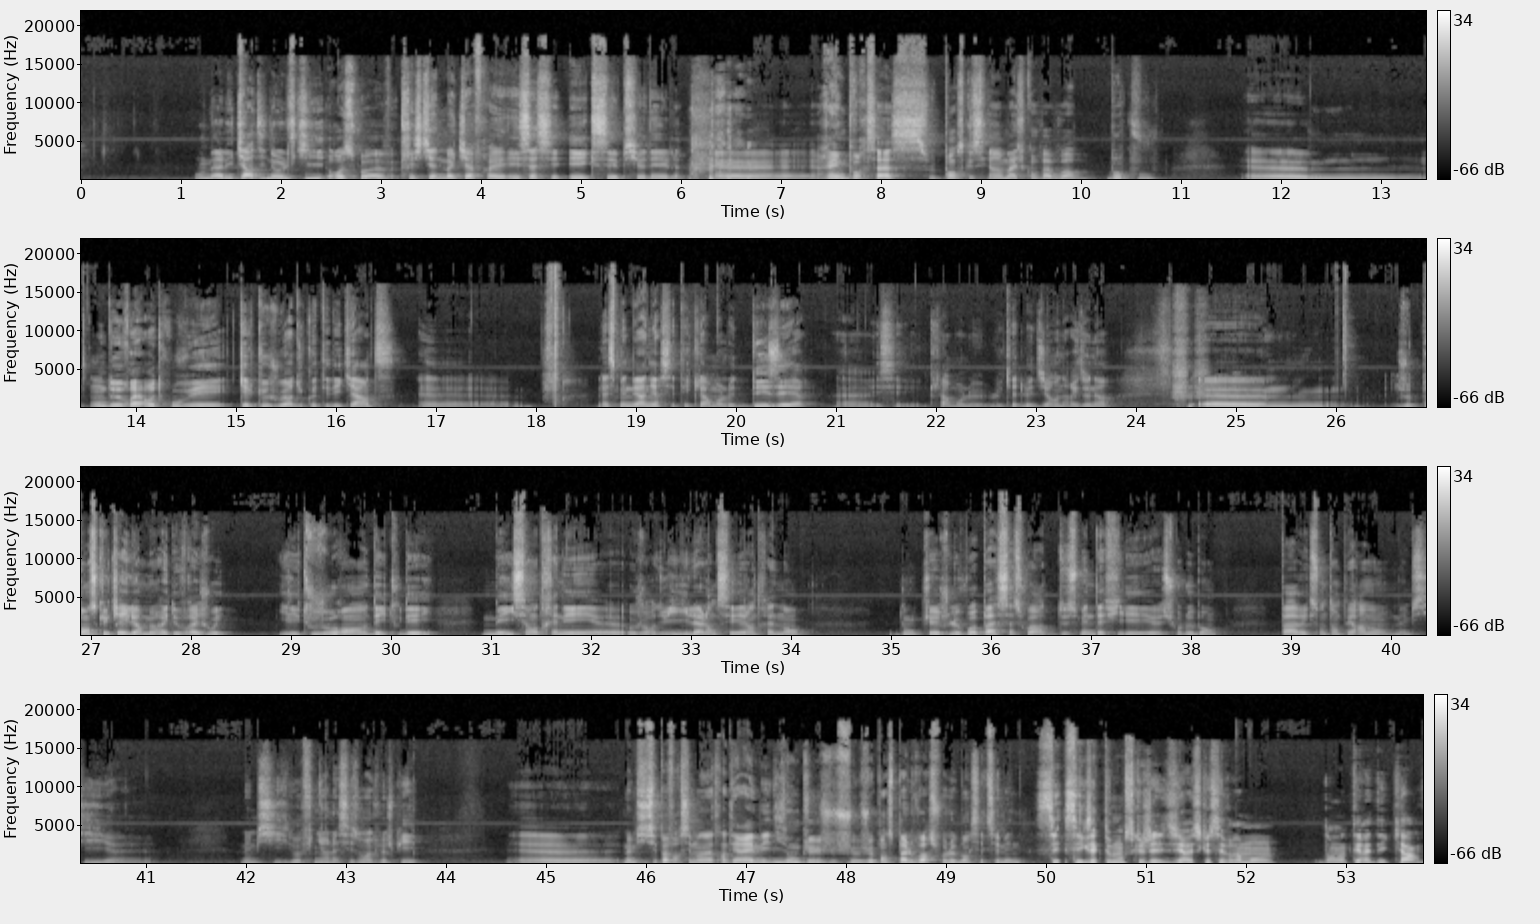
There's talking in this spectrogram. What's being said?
On a les Cardinals qui reçoivent Christian McCaffrey et ça c'est exceptionnel. Euh, rien que pour ça, je pense que c'est un match qu'on va voir beaucoup. Euh, on devrait retrouver quelques joueurs du côté des Cards. Euh, la semaine dernière, c'était clairement le désert et c'est clairement le, le, cas de le dire en Arizona. je pense que Kyler Murray devrait jouer. Il est toujours en day-to-day. day to day mais il s'est entraîné euh, aujourd'hui, il a lancé à l'entraînement. Donc euh, je le vois pas s'asseoir deux semaines d'affilée euh, sur le banc, pas avec son tempérament, même si même s'il doit finir la saison à cloche-pied. même si c'est pas forcément notre intérêt, mais disons que je, je, pense pas le voir sur le banc cette semaine. C'est exactement ce que j'allais dire. Est-ce que c'est vraiment dans l'intérêt des Cards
